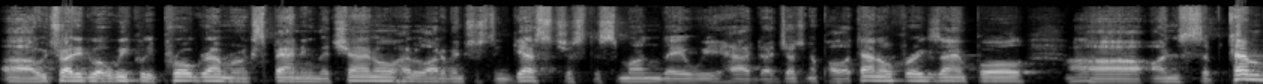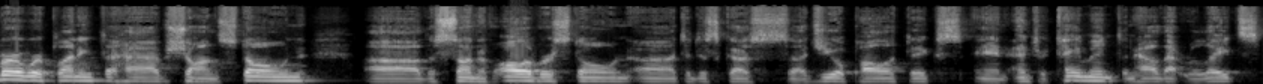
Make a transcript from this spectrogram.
Uh, we try to do a weekly program. We're expanding the channel. Had a lot of interesting guests. Just this Monday, we had uh, Judge Napolitano, for example. Wow. Uh, on September, we're planning to have Sean Stone, uh, the son of Oliver Stone, uh, to discuss uh, geopolitics and entertainment and how that relates.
